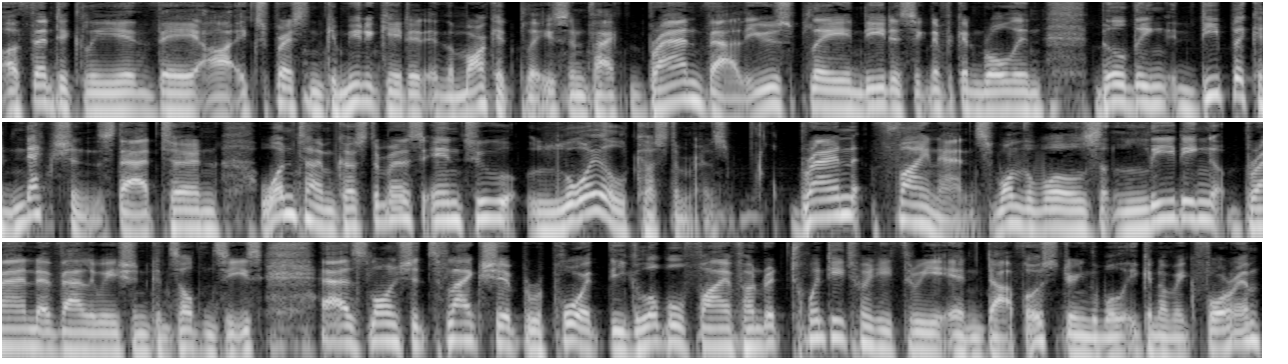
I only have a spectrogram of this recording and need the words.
authentically they are expressed and communicated in the marketplace. In fact, brand values play indeed a significant role in building deeper connections that turn one time customers into loyal customers. Brand Finance, one of the world's leading brand evaluation consultancies, has launched its flagship report, the Global 500 2023 in Davos during the World Economic Forum.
